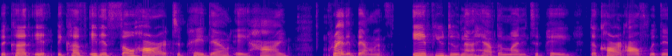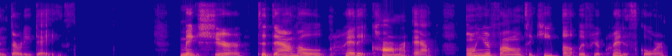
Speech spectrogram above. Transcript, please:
because it because it is so hard to pay down a high credit balance if you do not have the money to pay the card off within 30 days. Make sure to download Credit Karma app on your phone to keep up with your credit score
